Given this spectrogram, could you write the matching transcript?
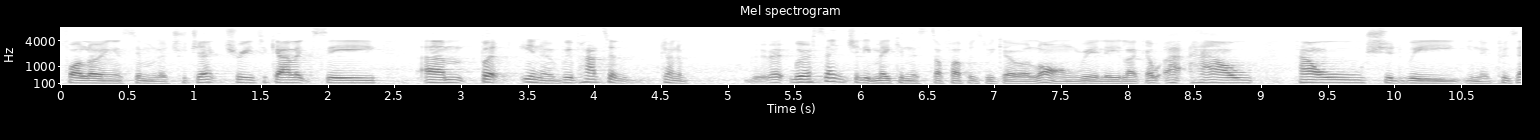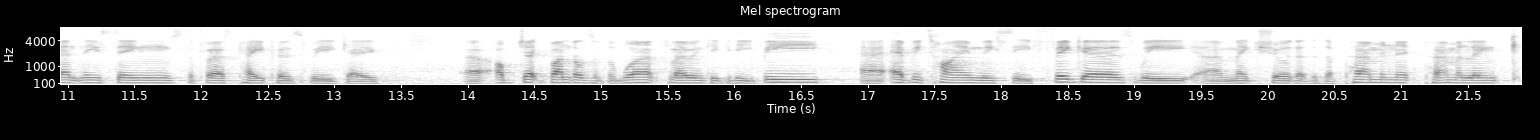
following a similar trajectory to Galaxy, um, but you know we've had to kind of we're essentially making this stuff up as we go along. Really, like uh, how how should we you know present these things? The first papers we gave. Uh, object bundles of the workflow in GigaDB, uh, every time we see figures, we uh, make sure that there's a permanent permalink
